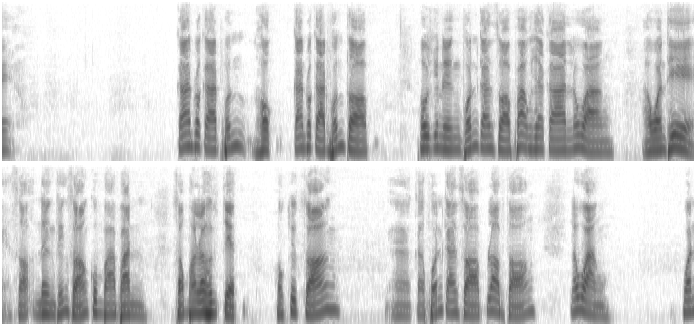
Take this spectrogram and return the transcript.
ต์ การประกาศผล 6 การประกาศผลสอบ6.1ผลการสอบภาควิชาการระหว่างวันที่1ถึง2กุมภาพันธ์ 2567 6.2อ่ากับผลการสอบรอบ 2 ระหว่างวัน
